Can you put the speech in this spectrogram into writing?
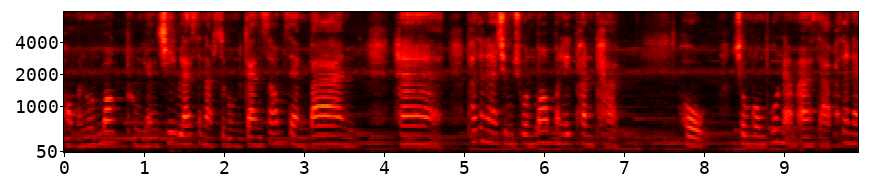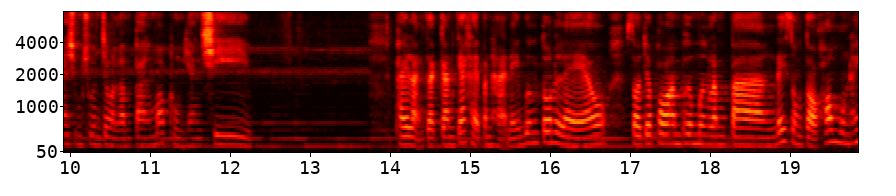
ของมนุษย์มอบถุงยางชีพและสนับสนุนการซ่อมแซมบ้าน 5. พัฒนาชุมชนมอบเมล็ดพันธุ์ผัก 6. ชมรมผู้นำอาสาพัฒนาชุมชนจังหวัดลำปางมอบถุงยางชีพ ภายหลังจากการแก้ไขปัญหาในเบื้องต้นแล้ว สจพอำเภอเมืองลำปาง ได้ส่งต่อข้อมูลให้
